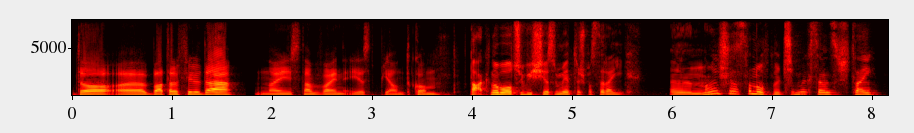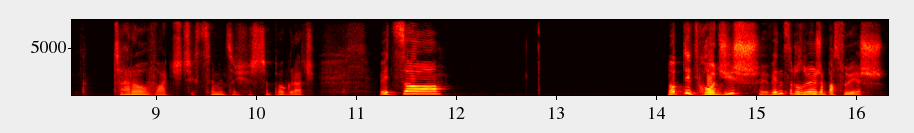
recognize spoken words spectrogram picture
do e, Battlefielda, no i Snapvine jest piątką. Tak, no bo oczywiście jest umiejętność Pastera I. E, No i się zastanówmy, czy my chcemy coś tutaj czarować, czy chcemy coś jeszcze pograć. Wiecie co? No ty wchodzisz, więc rozumiem, że pasujesz.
